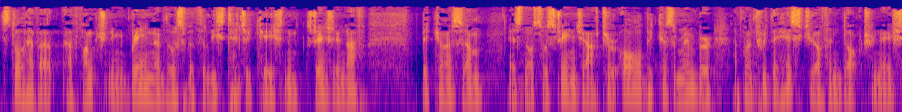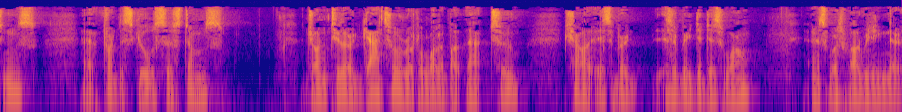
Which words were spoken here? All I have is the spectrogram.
still have a, a functioning brain are those with the least education, strangely enough, because um, it's not so strange after all. Because remember, I've gone through the history of indoctrinations uh, for the school systems. John Taylor Gatto wrote a lot about that too. Charlotte Iserbyt did as well. And it's worthwhile reading their,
